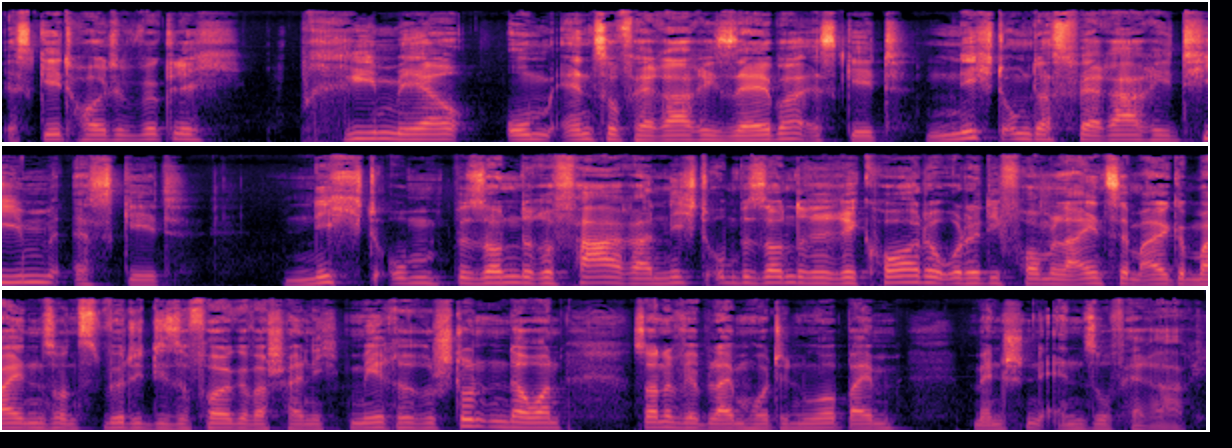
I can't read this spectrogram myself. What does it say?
es geht heute wirklich primär um Enzo Ferrari selber. Es geht nicht um das Ferrari-Team. Es geht nicht um besondere Fahrer, nicht um besondere Rekorde oder die Formel 1 im Allgemeinen, sonst würde diese Folge wahrscheinlich mehrere Stunden dauern, sondern wir bleiben heute nur beim Menschen Enzo Ferrari.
